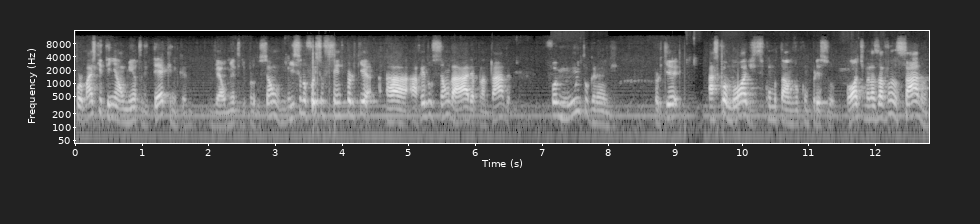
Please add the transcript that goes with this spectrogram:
Por mais que tenha aumento de técnica, de aumento de produção, isso não foi suficiente porque a, a redução da área plantada foi muito grande. Porque as commodities, como estavam com preço ótimo, elas avançaram,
